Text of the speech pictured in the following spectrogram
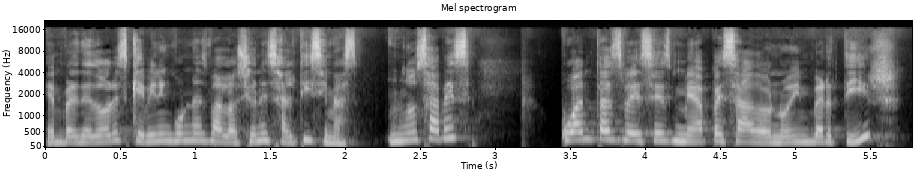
emprendedores que vienen con unas valuaciones altísimas. No sabes cuántas veces me ha pesado no invertir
